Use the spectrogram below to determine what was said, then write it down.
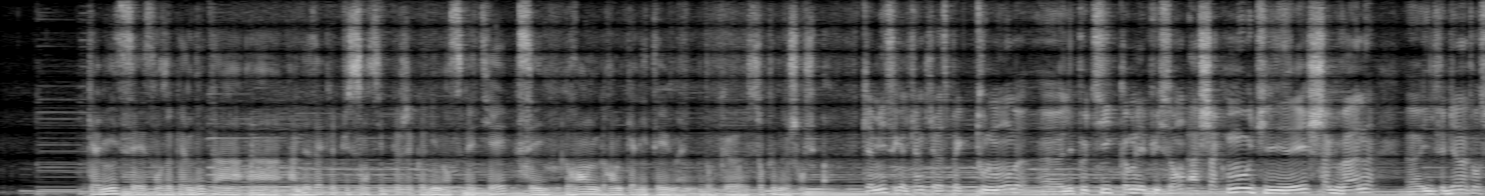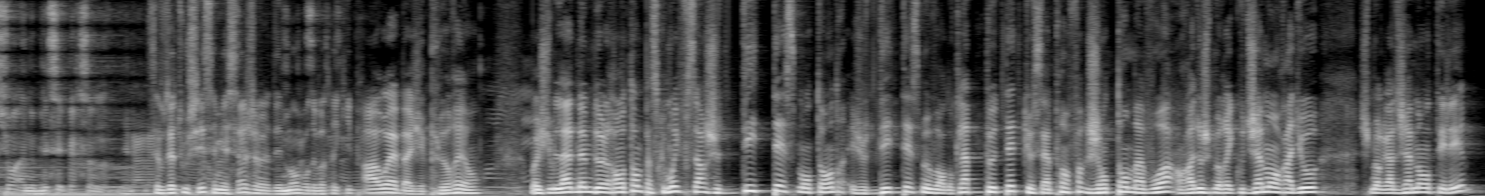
Camille, c'est sans aucun doute un, des êtres les plus sensibles que j'ai connus dans ce métier. C'est une grande, grande qualité humaine, donc euh, surtout ne change pas. Camille, c'est quelqu'un qui respecte tout le monde, les petits comme les puissants. À chaque mot utilisé, chaque vanne, euh, il fait bien attention à ne blesser personne. Ça vous a touché ces messages euh, des membres de votre équipe? Ah ouais, bah j'ai pleuré. Hein. Moi, je là même de le réentendre parce que moi, il faut savoir, je déteste m'entendre et je déteste me voir. Donc là, peut-être que c'est la première fois que j'entends ma voix en radio. Je me réécoute jamais en radio, je me regarde jamais en télé.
